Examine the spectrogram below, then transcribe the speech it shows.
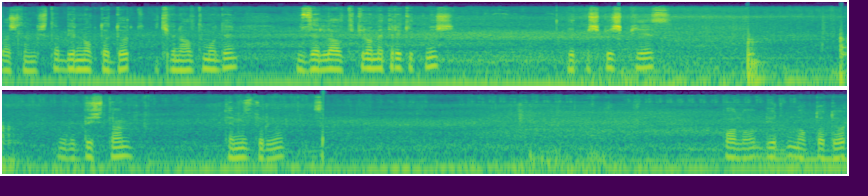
başlangıçta 1.4 2006 model 156 kilometre gitmiş 75 PS böyle dıştan temiz duruyor Polo 1.4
